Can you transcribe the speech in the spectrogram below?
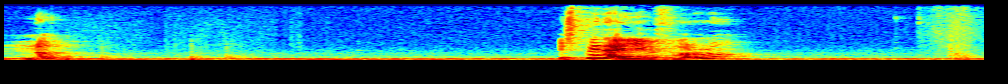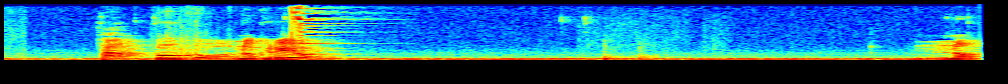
No. Espera, ¿y el zorro? Tampoco, no creo. No.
